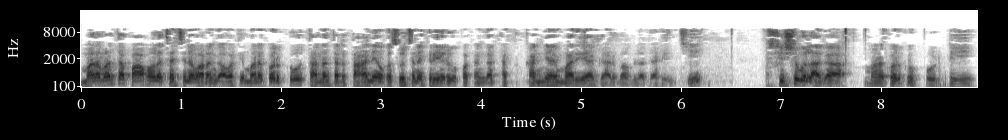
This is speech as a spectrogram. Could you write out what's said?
మనమంతా పాపంలో చచ్చిన వారం కాబట్టి మన కొరకు తనంతట తానే ఒక సూచన క్రియ రూపకంగా త- గర్భంలో ధరించి శిశువులాగా మన కొరకు పుట్టి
